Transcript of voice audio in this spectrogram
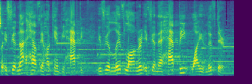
So if you're not healthy, how can you be happy? If you live longer, if you're not happy, why you live there?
